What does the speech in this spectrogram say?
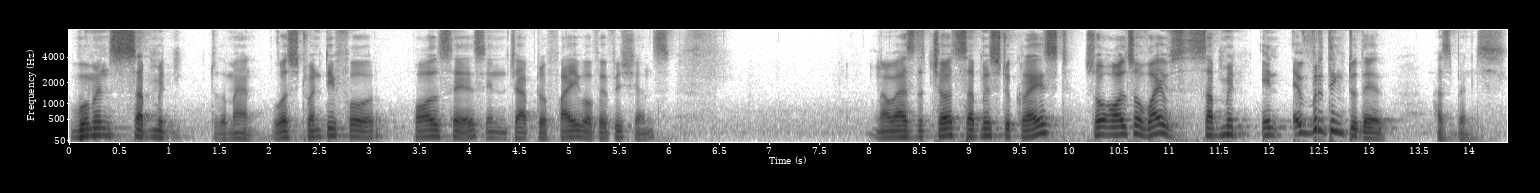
women submit to the man? Verse 24, Paul says in chapter 5 of Ephesians Now, as the church submits to Christ, so also wives submit in everything to their husbands.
